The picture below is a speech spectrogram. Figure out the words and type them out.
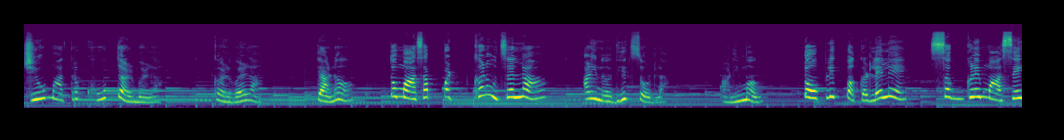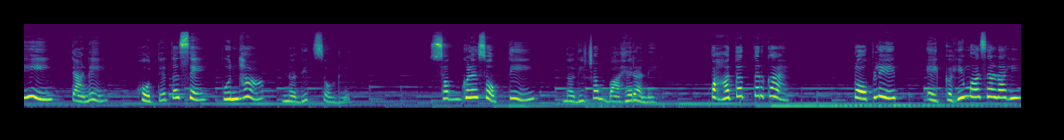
जीव मात्र खूप तळमळला कळवळला. त्यानं तो मासा पटकन उचलला आणि नदीत सोडला आणि मग टोपलीत पकडलेले सगळे मासेही त्याने होते तसे पुन्हा नदीत सोडले. सगळे सोबती नदीच्या बाहेर आले. पाहतात तर काय? टोपलीत एकही मासा नाही.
